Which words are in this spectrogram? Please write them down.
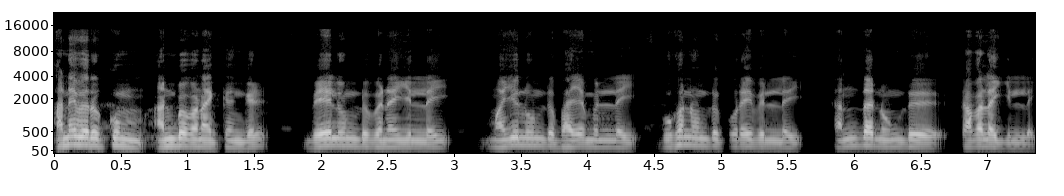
அனைவருக்கும் அன்பு வணக்கங்கள். வேலுண்டு வினையில்லை மயிலுண்டு பயமில்லை குகனுண்டு குறைவில்லை கந்தன் உண்டு கவலை இல்லை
